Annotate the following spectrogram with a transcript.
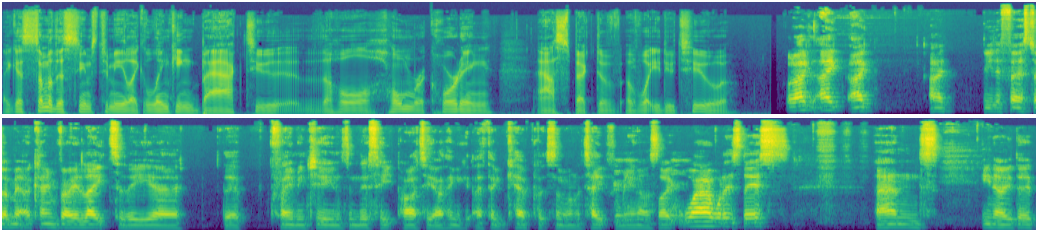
I guess some of this seems to me like linking back to the whole home recording aspect of, of what you do too. Well, I, I, I, I'd be the first to admit I came very late to the uh, the flaming tunes and this heat party. I think I think Kev put some on a tape for me, and I was like, "Wow, what is this?" and you know the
